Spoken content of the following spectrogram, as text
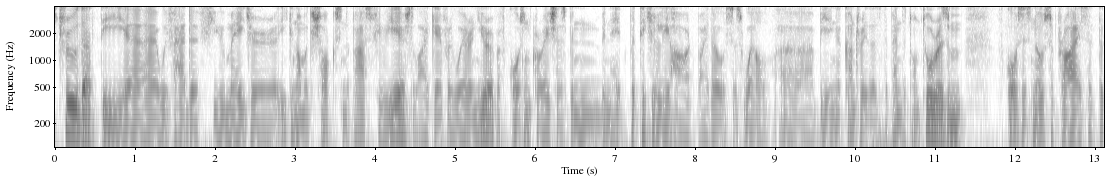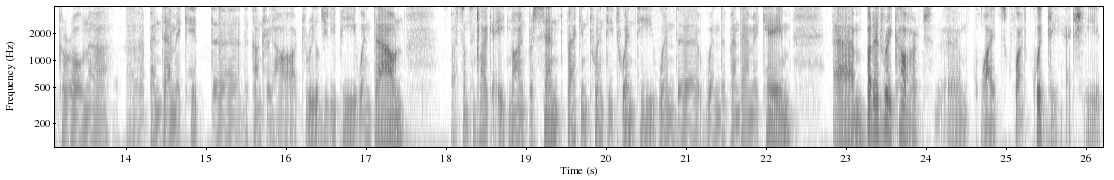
true that the uh, we've had a few major economic shocks in the past few years, like everywhere in Europe, of course, and Croatia has been been hit particularly hard by those as well. Uh, being a country that's dependent on tourism, of course, it's no surprise that the Corona uh, pandemic hit the the country hard. Real GDP went down by something like eight nine percent back in 2020 when the when the pandemic came. Um, but it recovered um, quite quite quickly. Actually, it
